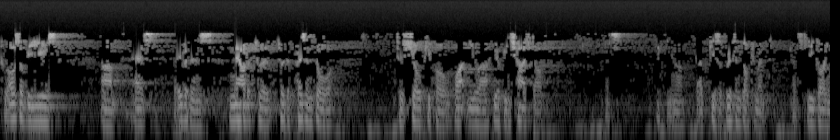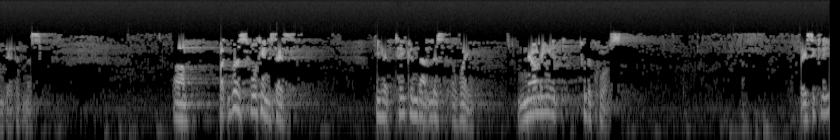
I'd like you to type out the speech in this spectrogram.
could also be used um, as evidence nailed to, to the prison door to show people what you are you've been charged of. That's you know that piece of written document. That's legal indebtedness. Um, but verse 14 says, He had taken that list away, nailing it to the cross. Basically,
